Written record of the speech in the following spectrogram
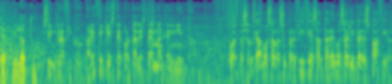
De piloto. Sin tráfico, parece que este portal está en mantenimiento. Cuando salgamos a la superficie saltaremos al hiperespacio.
